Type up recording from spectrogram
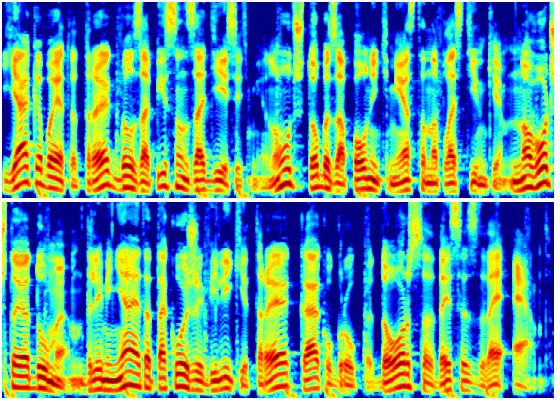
Якобы этот трек был записан за 10 минут, чтобы заполнить место на пластинке. Но вот что я думаю. Для меня это такой же великий трек, как у группы Doors «This is the End».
